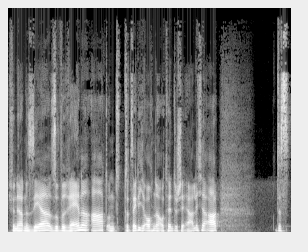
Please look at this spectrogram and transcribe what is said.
ich finde, er hat eine sehr souveräne Art und tatsächlich auch eine authentische, ehrliche Art. Das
